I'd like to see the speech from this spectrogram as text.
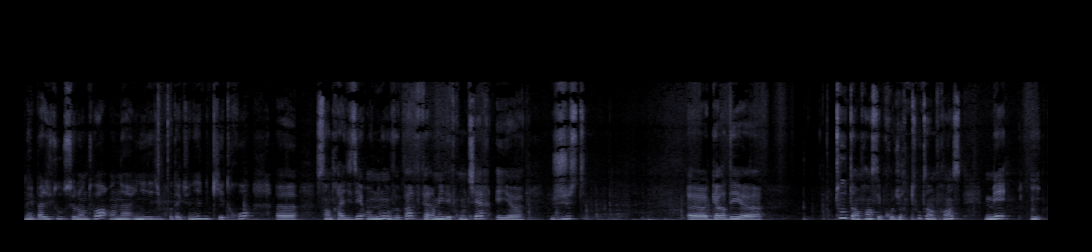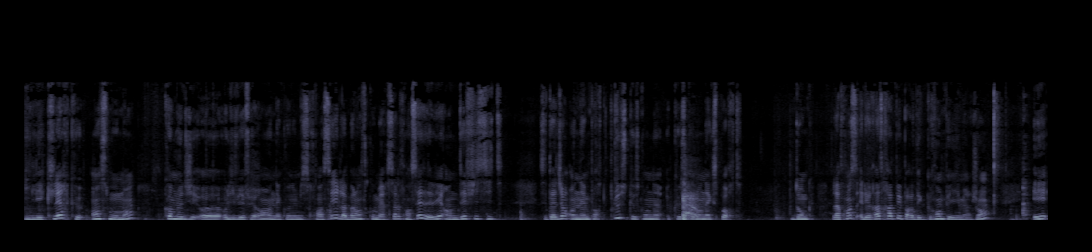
Mais pas du tout. Selon toi, on a une idée du protectionnisme qui est trop euh, centralisée. Nous, on veut pas fermer les frontières et juste garder tout en France et produire tout en France. Mais il, il est clair que en ce moment, comme le dit euh, Olivier Ferrand, un économiste français, la balance commerciale française elle est en déficit. C'est-à-dire on importe plus que ce qu'on que ce l'on exporte. Donc la France, elle est rattrapée par des grands pays émergents et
